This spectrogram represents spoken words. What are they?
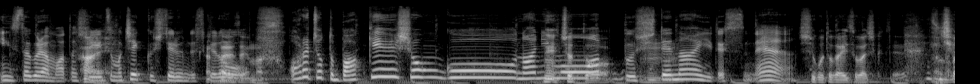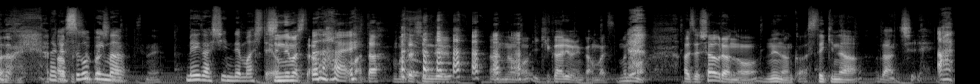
インスタグラム私はいいつもチェックしてるんですけど、ありがとうございます。あれちょっとバケーション後何もアップしてないですね仕事が忙しくて。なんかすごく今目が死んでましたよ死んでました？はいまたまた死んでる。あの生き返るように頑張ります。まあでもあれシャウラのねなんか素敵なランチ。あ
